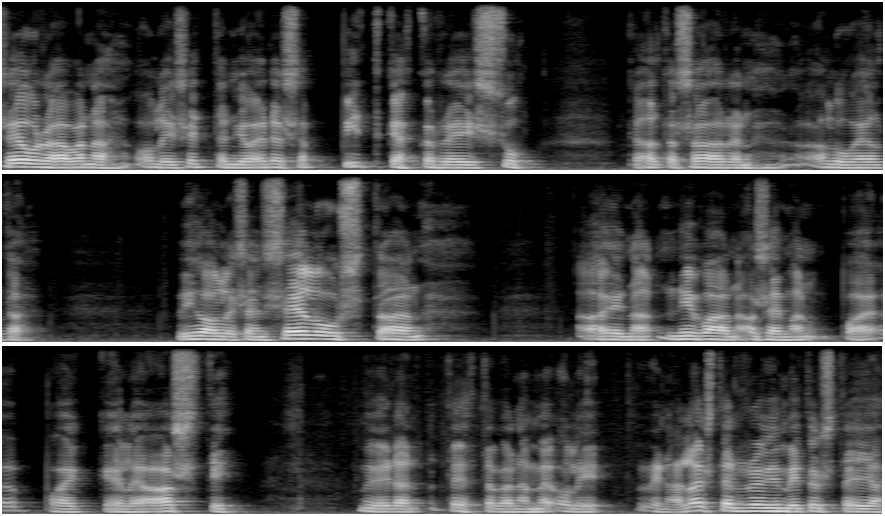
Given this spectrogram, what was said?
seuraavana oli sitten jo edessä pitkähkö reissu täältä saaren alueelta vihollisen selustaan aina Nivan aseman paikkeille asti. Meidän tehtävänämme oli venäläisten ryhmitysten ja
